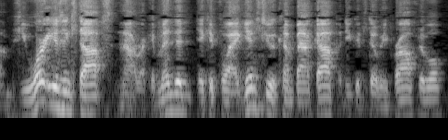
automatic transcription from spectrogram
Um, if you weren't using stops, not recommended. It could fly against you and come back up, and you could still be profitable.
